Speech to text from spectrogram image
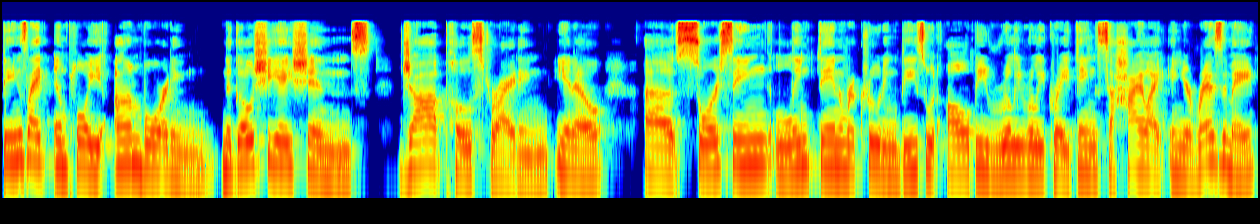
things like employee onboarding, negotiations, job post writing, you know, uh, sourcing, LinkedIn recruiting. These would all be really, really great things to highlight in your resume.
